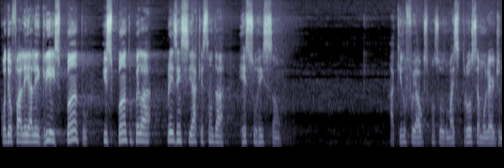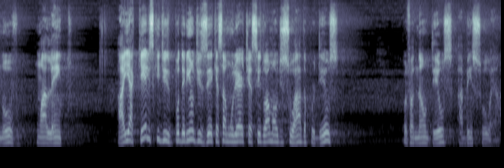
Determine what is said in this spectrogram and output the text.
Quando eu falei alegria, espanto, espanto pela presenciar a questão da ressurreição. Aquilo foi algo espantoso, mas trouxe a mulher de novo um alento. Aí aqueles que poderiam dizer que essa mulher tinha sido amaldiçoada por Deus, falaram, não, Deus abençoou ela.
